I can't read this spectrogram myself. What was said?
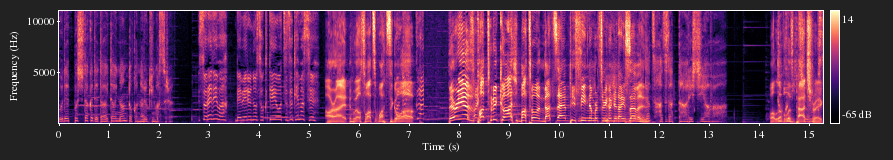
腕っぷしだけで大体なんとかなる気がする。それではレベルの測定を続けます。Alright, who else wants, wants to go up? There he is! Patrick Ashbatten! That's NPC number 397! What level is Patrick?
